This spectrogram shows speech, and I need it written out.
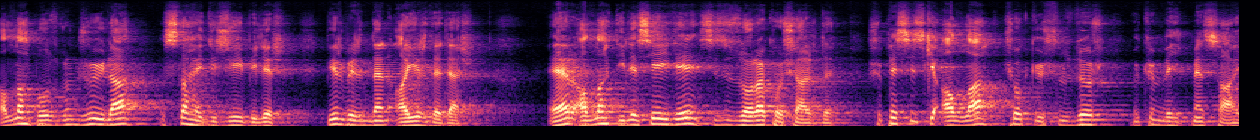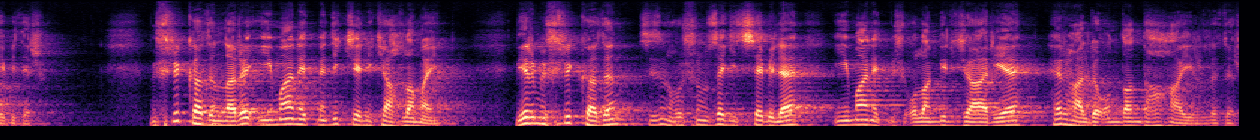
Allah bozguncuyla ıslah ediciyi bilir. Birbirinden ayırt eder. Eğer Allah dileseydi sizi zora koşardı. Şüphesiz ki Allah çok güçlüdür, hüküm ve hikmet sahibidir. Müşrik kadınları iman etmedikçe nikahlamayın. Bir müşrik kadın sizin hoşunuza gitse bile iman etmiş olan bir cariye herhalde ondan daha hayırlıdır.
